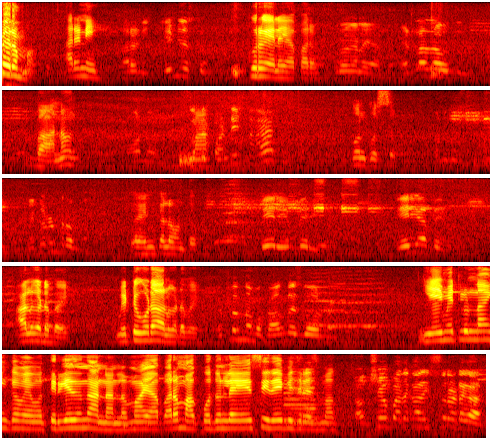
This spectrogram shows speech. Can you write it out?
పేరమ్మా? అరణి. ఏం చేస్తాం కూరగాయల వ్యాపారం. కూరగాయల వ్యాపారం. ఎట్లా సాగుతుంది? బాగానే ఉంది. పండిస్తారా? కొనుక్కొస్తాం? ఎక్కడ ఉంటారమ్మా వెనకాల ఉంటాం. పేరు ఏం పేరు? ఏరియా పేరు? ఆలుగడ్డ బాయ్. మెట్టు కూడా ఆలుగడ్డ బాయ్. ఎట్లుందమ్మా కాంగ్రెస్ గవర్నమెంట్? ఏం ఎట్లున్నా ఇంకా మేము తిరిగేది ఉంది అన్నాలో మా వ్యాపారం మాకు పొద్దున్న వేసి ఇదే బిజినెస్ మాకు. సంక్షేమ పథకాలు ఇస్తున్నట్టు కాదు.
